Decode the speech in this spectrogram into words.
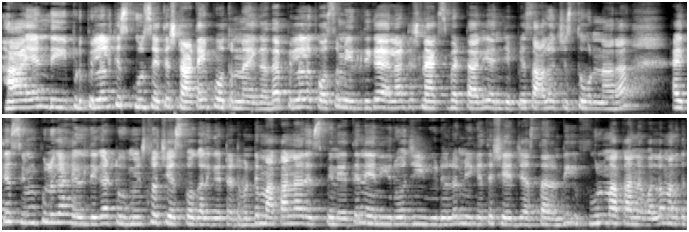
హాయ్ అండి. ఇప్పుడు పిల్లలకి స్కూల్స్ అయితే స్టార్ట్ అయిపోతున్నాయి కదా. పిల్లల కోసం హెల్తీగా ఎలాంటి స్నాక్స్ పెట్టాలి అని చెప్పేసి ఆలోచిస్తూ ఉన్నారా? అయితే సింపుల్గా హెల్తీగా టూ మినిట్స్లో చేసుకోగలిగేటటువంటి మకానా రెసిపీని అయితే నేను ఈరోజు ఈ వీడియోలో మీకైతే షేర్ చేస్తానండి. ఈ ఫుల్ మకానా వల్ల మనకు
